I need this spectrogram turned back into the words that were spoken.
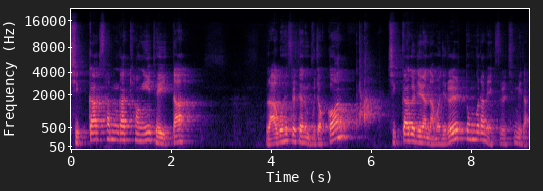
직각 삼각형이 돼 있다. 라고 했을 때는 무조건 직각을 제외한 나머지를 동그라미 X를 칩니다.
